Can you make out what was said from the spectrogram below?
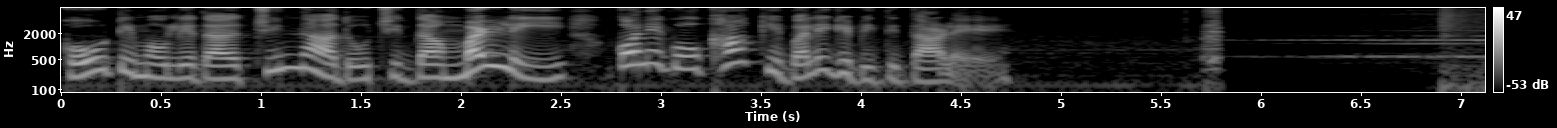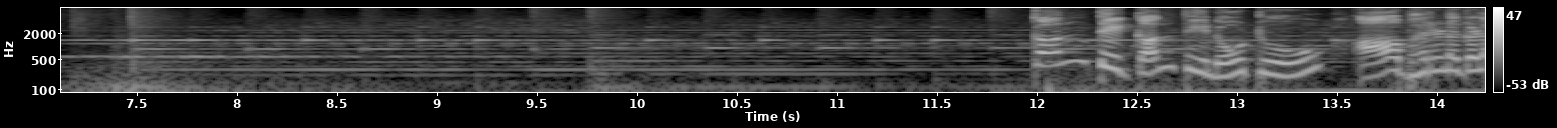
ಕೋಟಿ ಮೌಲ್ಯದ ಚಿನ್ನ ದೋಚಿದ್ದ ಮಳ್ಳಿ ಕೊನೆಗೂ ಖಾಕಿ ಬಲೆಗೆ ಬಿದ್ದಿದ್ದಾಳೆ. ಕಂತೆ ಕಂತೆ ನೋಟು, ಆಭರಣಗಳ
